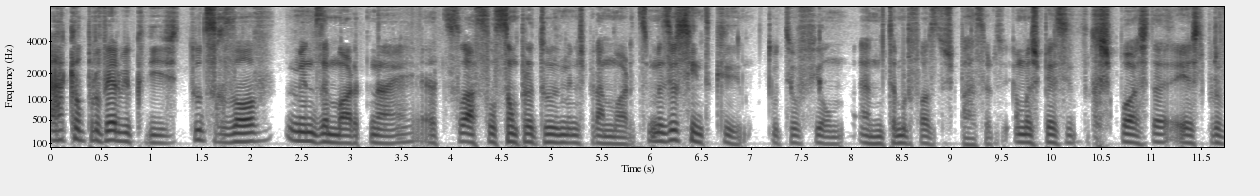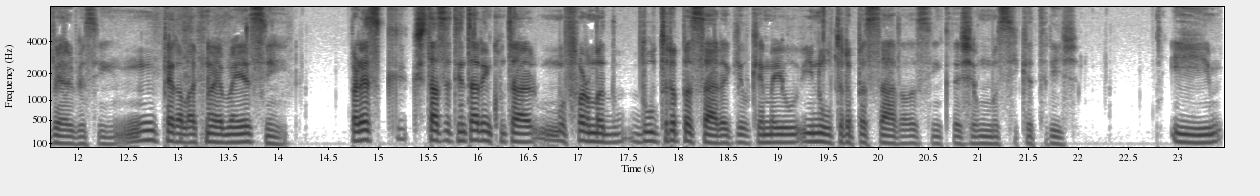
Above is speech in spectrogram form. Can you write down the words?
Há aquele provérbio que diz: tudo se resolve menos a morte, não é? Há solução para tudo menos para a morte. Mas eu sinto que o teu filme, A Metamorfose dos Pássaros, é uma espécie de resposta a este provérbio. Assim, hum, espera lá que não é bem assim parece que, que, estás a tentar encontrar uma forma de, de, ultrapassar aquilo que é meio inultrapassável, assim, que deixa uma cicatriz. E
